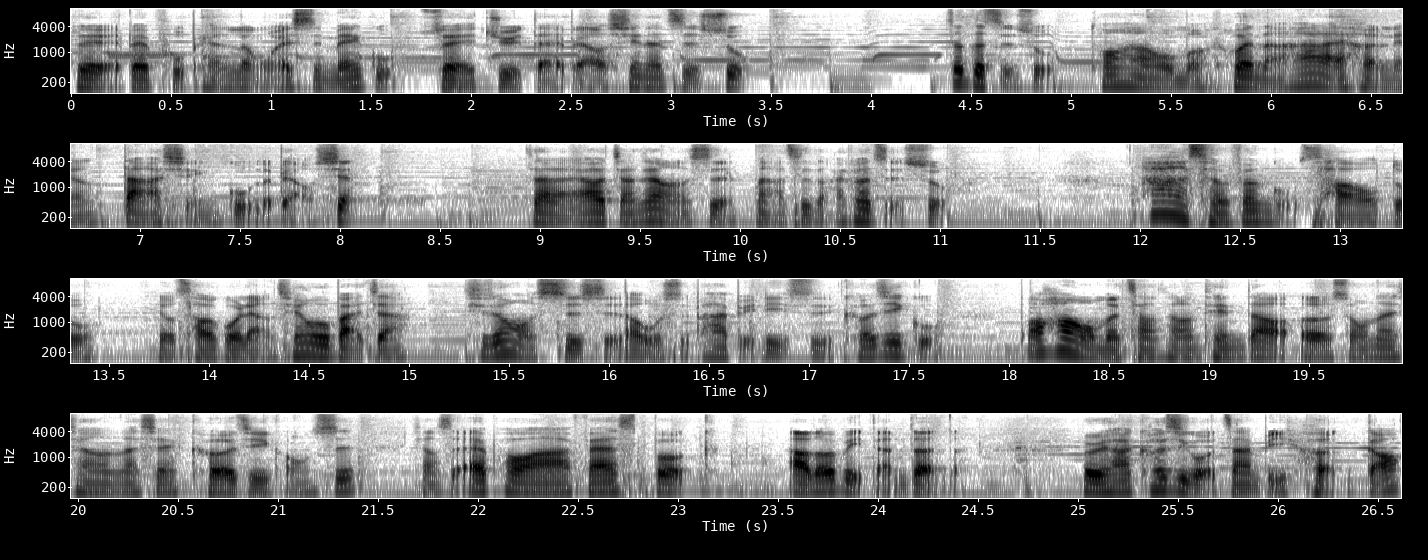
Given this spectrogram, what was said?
所以也被普遍认为是美股最具代表性的指数。这个指数通常我们会拿它来衡量大型股的表现。再来要讲讲的是纳斯达克指数，它的成分股超多，有超过两千五百家，其中有四十到五十趴比例是科技股，包含我们常常听到耳熟能详的那些科技公司，像是 Apple 啊、Facebook、Adobe 等等的。由于它科技股占比很高，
